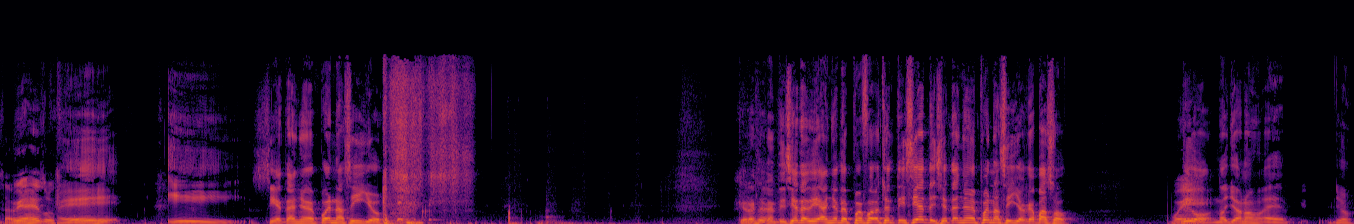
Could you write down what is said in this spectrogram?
¿Sabías eso? Eh, y siete años después nací yo. Que era el 77, 10 años después fue el 87 y 7 años después nací yo. ¿Qué pasó? Pues, Digo, no, yo no, eh, yo.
